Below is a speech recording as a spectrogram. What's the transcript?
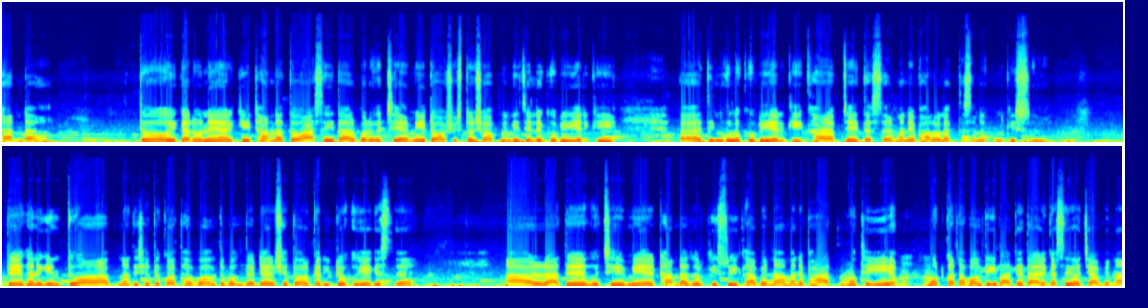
ঠান্ডা, তো ওই কারণে আর কি ঠান্ডা তো আসেই তারপরে হচ্ছে মেয়েটা অসুস্থ, সব মিলিয়ে গেলে খুবই আর কি দিনগুলো খুবই আর কি খারাপ যাইতেছে মানে ভালো লাগতেছে না কোন কিছু। তো এখানে কিন্তু আপনাদের সাথে কথা বলতে বলতে দেড়শো তরকারিটাও হয়ে গেছে। আর রাতে হচ্ছে মেয়ের ঠান্ডা জ্বর কিছুই খাবে না মানে ভাত মুঠেই মোট কথা বলতে কি ভাতে তার কাছেও যাবে না,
